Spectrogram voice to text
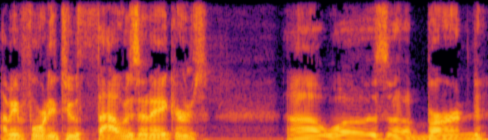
I mean, 42,000 acres uh, was uh, burned.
